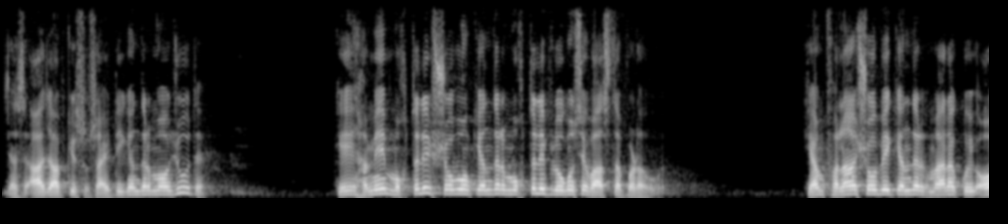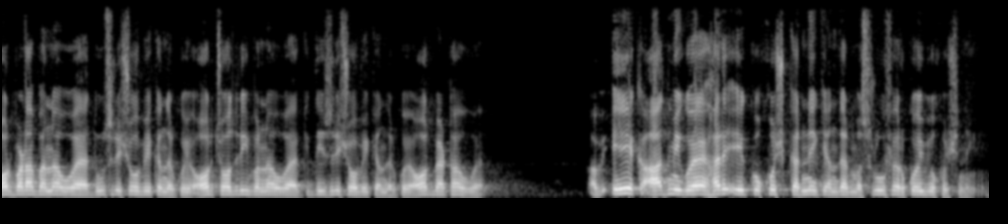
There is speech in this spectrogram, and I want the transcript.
جیسے آج آپ کی سوسائٹی کے اندر موجود ہے کہ ہمیں مختلف شعبوں کے اندر مختلف لوگوں سے واسطہ پڑا ہوا ہے۔ کہ ہم فلاں شعبے کے اندر ہمارا کوئی اور بڑا بنا ہوا ہے، دوسرے شعبے کے اندر کوئی اور چودھری بنا ہوا ہے کہ تیسری شعبے کے اندر کوئی اور بیٹھا ہوا ہے۔ اب ایک آدمی گویا ہر ایک کو خوش کرنے کے اندر مصروف ہے اور کوئی بھی خوش نہیں۔ ہے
